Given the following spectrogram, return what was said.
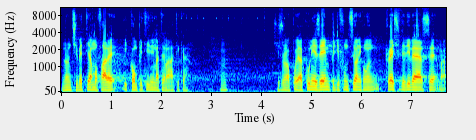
non ci mettiamo a fare i compiti di matematica. Mm? Ci sono poi alcuni esempi di funzioni con crescite diverse, ma...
